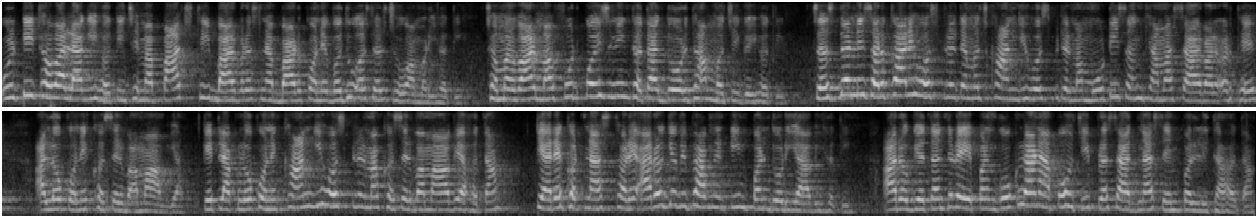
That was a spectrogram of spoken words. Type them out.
ઉલટી થવા લાગી હતી, જેમાં પાંચથી બાર વર્ષના બાળકોને વધુ અસર જોવા મળી હતી. જમણવારમાં ફૂડ પોઈઝનિંગ થતાં દોડધામ મચી ગઈ હતી. જસદણની સરકારી હોસ્પિટલ તેમજ ખાનગી હોસ્પિટલમાં મોટી સંખ્યામાં સારવાર અર્થે આ લોકોને ખસેડવામાં આવ્યા. કેટલાક લોકોને ખાનગી હોસ્પિટલમાં ખસેડવામાં આવ્યા હતા. ત્યારે ઘટના સ્થળે આરોગ્ય વિભાગની ટીમ પણ દોડી આવી હતી. આરોગ્ય તંત્રએ પણ ગોખલાણા પહોંચી પ્રસાદના સેમ્પલ લીધા હતા.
